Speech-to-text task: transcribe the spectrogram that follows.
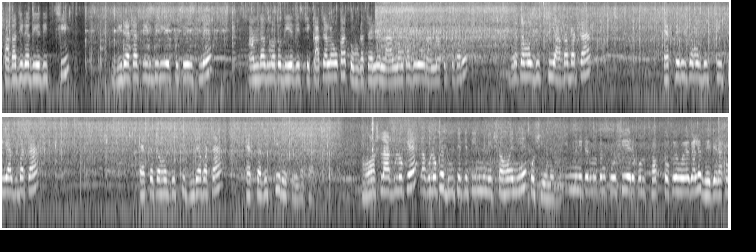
সাদা জিরা দিয়ে দিচ্ছি। জিরাটা চিড় বিড়িয়ে ফুটে উঠলে আন্দাজ মতো দিয়ে দিচ্ছি। কাঁচা লঙ্কা, তোমরা চাইলে লাল লঙ্কা দিয়েও রান্না করতে পারো। দু চামচ দিচ্ছি আদা বাটা, এক টেবিল চামচ দিচ্ছি পেঁয়াজ বাটা, একটা চামচ দিচ্ছি জিরা বাটা, একটা দিচ্ছি রসুন বাটা। মশলাগুলোকে মশলাগুলোকে দুই থেকে তিন মিনিট সময় নিয়ে কষিয়ে নেব। তিন মিনিটের মতন কষিয়ে এরকম থকথকে হয়ে গেলে ভেজে রাখা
